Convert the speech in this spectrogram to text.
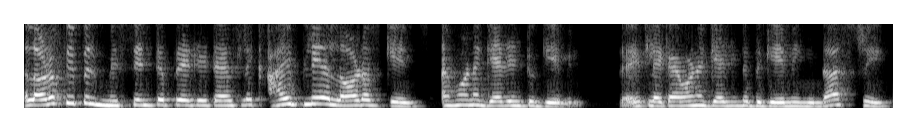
a lot of people misinterpret it as like i play a lot of games i want to get into gaming right like i want to get into the gaming industry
